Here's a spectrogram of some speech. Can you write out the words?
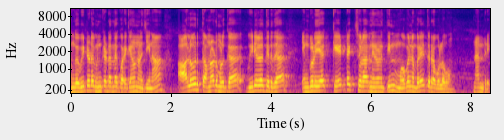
உங்கள் வீட்டோட மின்கட்டணத்தை குறைக்கணும்னு நினச்சிங்கன்னா ஆல் ஓவர் தமிழ்நாடு முழுக்க வீடியோவில் தெரிந்த எங்களுடைய கேடெக் சோலார் நிறுவனத்தின் மொபைல் நம்பரை தொடர்பு கொள்ளவும் நன்றி.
